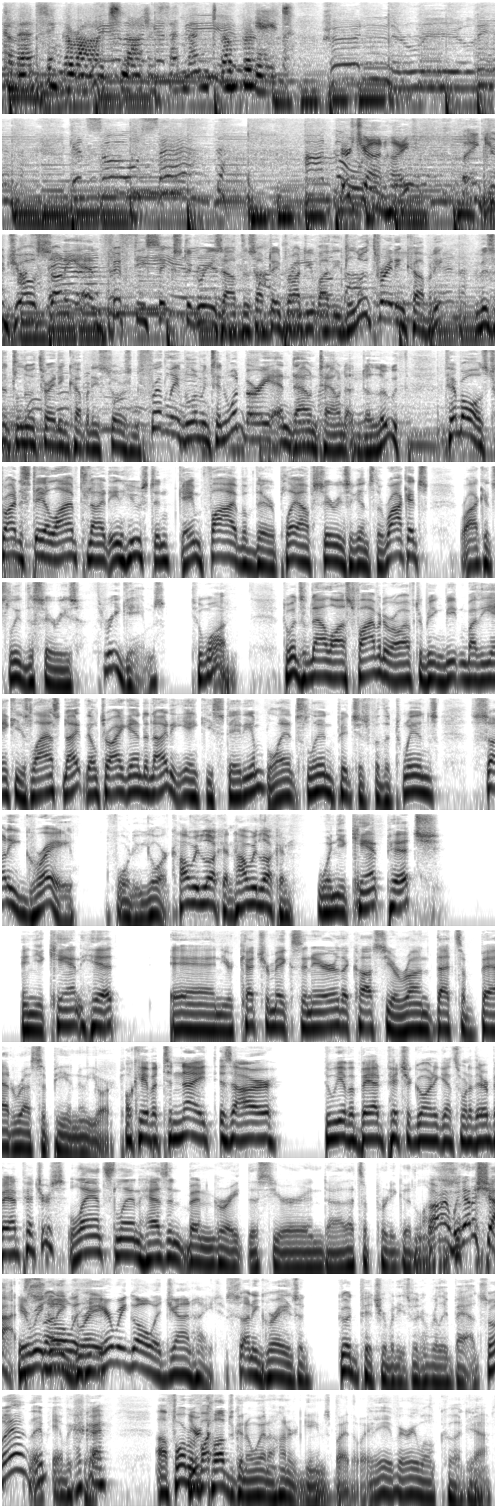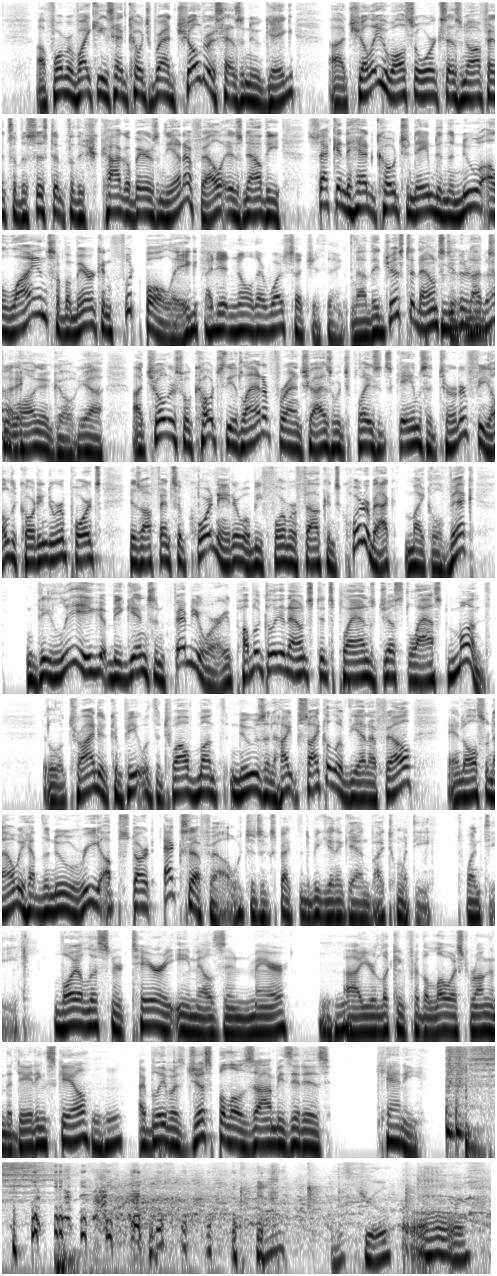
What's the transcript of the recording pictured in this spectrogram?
Commencing Garage Logic segment number 8. John Height. Thank you, Joe. Sunny and 56 degrees out. This update brought to you by the Duluth Trading Company. Visit Duluth Trading Company stores in Fridley, Bloomington, Woodbury, and downtown Duluth. Timberwolves try to stay alive tonight in Houston. Game five of their playoff series against the Rockets. Rockets lead the series three games to one. Twins have now lost five in a row after being beaten by the Yankees last night. They'll try again tonight at Yankee Stadium. Lance Lynn pitches for the Twins. Sonny Gray for New York. How we looking? How we looking? When you can't pitch and you can't hit and your catcher makes an error that costs you a run, that's a bad recipe in New York. Okay, but tonight is our. Do we have a bad pitcher going against one of their bad pitchers? Lance Lynn hasn't been great this year, and uh, that's a pretty good line. All right, we got a shot. Here we Sonny go. With, Gray. here we go with John Height. Sonny Gray is a good pitcher, but he's been really bad. So yeah, they may have a shot. Okay. Uh, former Your Vi- club's going to win 100 games, by the way. They very well could, yeah. Uh, former Vikings head coach Brad Childress has a new gig. Uh, Chili, who also works as an offensive assistant for the Chicago Bears in the NFL, is now the second head coach named in the new Alliance of American Football League. I didn't know there was such a thing. Now, they just announced Neither it not too long ago. Yeah. Uh, Childress will coach the Atlanta franchise, which plays its games at Turner Field. According to reports, his offensive coordinator will be former Falcons quarterback Michael Vick. The league begins in February, publicly announced its plans just last month. It'll try to compete with the 12 month news and hype cycle of the NFL. And also now we have the new re upstart XFL, which is expected to begin again by 2020. Loyal listener Terry emails in, Mayor. Uh, you're looking for the lowest rung in the dating scale. I believe it was just below zombies. It is Kenny. That's true. Oh.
